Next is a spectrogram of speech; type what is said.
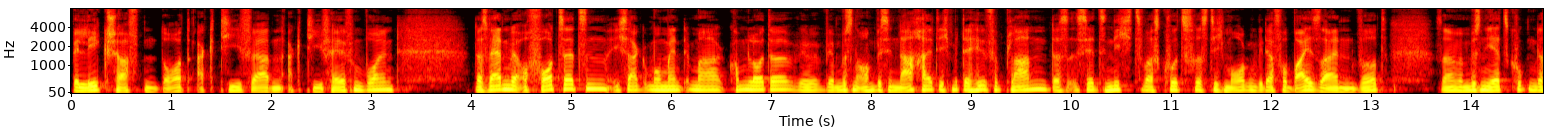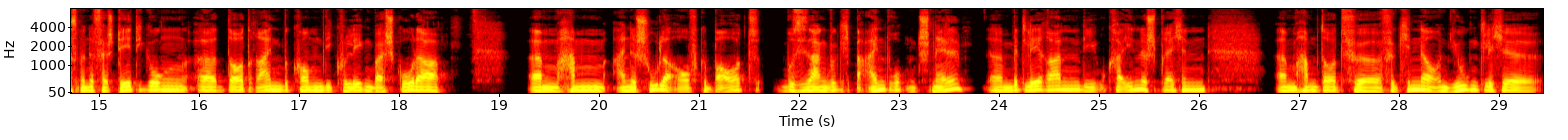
Belegschaften dort aktiv werden, aktiv helfen wollen. Das werden wir auch fortsetzen. Ich sage im Moment immer, komm Leute, wir, wir müssen auch ein bisschen nachhaltig mit der Hilfe planen. Das ist jetzt nichts, was kurzfristig morgen wieder vorbei sein wird, sondern wir müssen jetzt gucken, dass wir eine Verstetigung äh, dort reinbekommen. Die Kollegen bei Skoda ähm, haben eine Schule aufgebaut, muss ich sagen, wirklich beeindruckend schnell äh, mit Lehrern, die Ukraine sprechen, ähm, haben dort für, für Kinder und Jugendliche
